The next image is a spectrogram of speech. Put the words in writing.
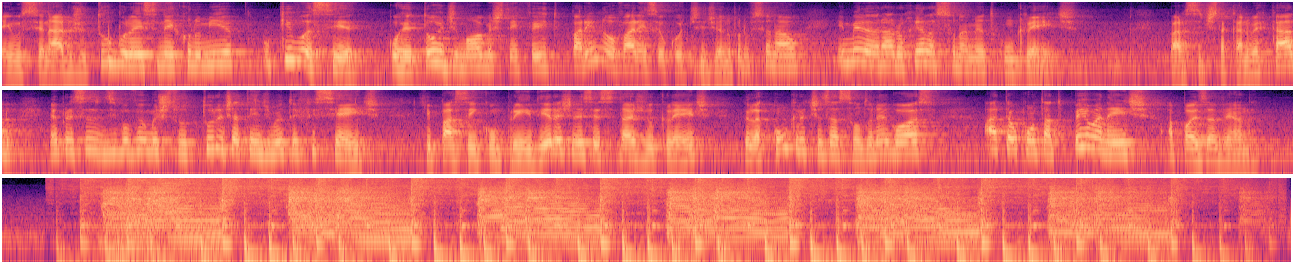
Em um cenário de turbulência na economia, o que você, corretor de imóveis, tem feito para inovar em seu cotidiano profissional e melhorar o relacionamento com o cliente? Para se destacar no mercado, é preciso desenvolver uma estrutura de atendimento eficiente, que passe em compreender as necessidades do cliente pela concretização do negócio até o contato permanente após a venda.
